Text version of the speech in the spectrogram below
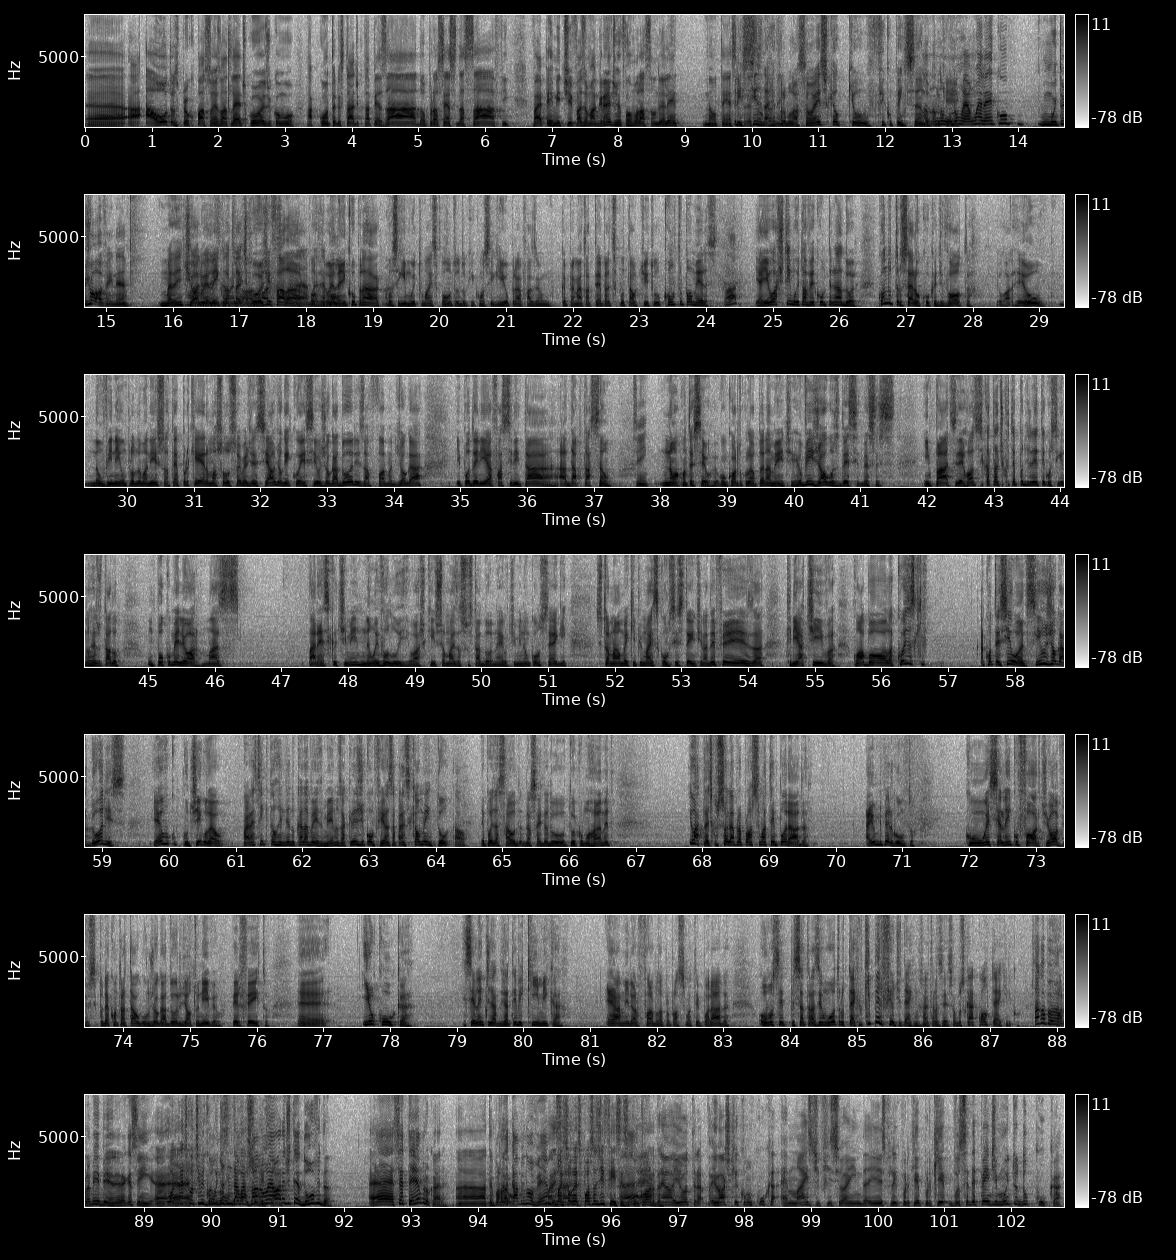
É, há, outras preocupações no Atlético hoje, como a conta do estádio que está pesada, o processo da SAF. Vai permitir fazer uma grande reformulação do elenco? Não tem essa Precisa da também. reformulação, é isso que eu, que eu fico pensando. Não, não- porque- não é um elenco muito jovem, né? Mas a gente Não, olha o elenco do é Atlético elenco hoje e fala, é, pô, é o elenco para conseguir muito mais pontos do que conseguiu, para fazer um campeonato até para disputar o título contra o Palmeiras. Claro. E aí eu acho que tem muito a ver com o treinador. Quando trouxeram o Cuca de volta, eu, eu não vi nenhum problema nisso, até porque era uma solução emergencial de alguém que conhecia os jogadores, a forma de jogar e poderia facilitar a adaptação. Sim. Não aconteceu, eu concordo com o Léo plenamente. Eu vi jogos desse, desses empates e derrotas e que o Atlético até poderia ter conseguido um resultado um pouco melhor, mas parece que o time não evolui. Eu acho que isso é mais assustador, né? O time não consegue se tornar uma equipe mais consistente na defesa, criativa, com a bola, coisas que aconteciam antes. E os jogadores, e aí eu vou contigo, Léo, parece que estão rendendo cada vez menos. A crise de confiança parece que aumentou depois da, saúde- da saída do Turco Mohamed. E o Atlético precisa olhar para a próxima temporada. Aí eu me pergunto, com esse elenco forte, óbvio, se puder contratar algum jogador de alto nível, perfeito. É, e o Cuca, esse elenco já, já teve química, é a melhor fórmula para a próxima temporada? Ou você precisa trazer um outro técnico? Que perfil de técnico você vai trazer? Você vai buscar qual técnico? Sabe qual é o problema pra mim, Birner? É que assim. é- O Atlético é um time com não- muitas não- indagações, Já não é tá? hora de ter dúvida. É setembro, cara. A temporada Então, acaba em novembro. mas Mas é- são respostas difíceis, você concorda? Não, e outra, eu acho que com o Cuca é mais difícil ainda. E eu explico por quê. Porque você depende muito do Cuca.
